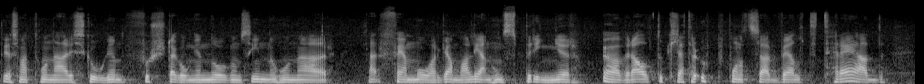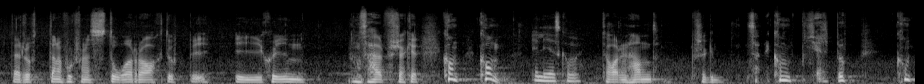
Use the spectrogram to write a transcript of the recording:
Det är som att hon är i skogen första gången någonsin och hon är fem år gammal igen. Hon springer överallt och klättrar upp på något så här vält träd där rötterna fortfarande står rakt upp i, i skyn. Hon så här försöker, kom, kom, Elias kommer. tar din hand, försöker, så här, kom, hjälp upp, kom.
